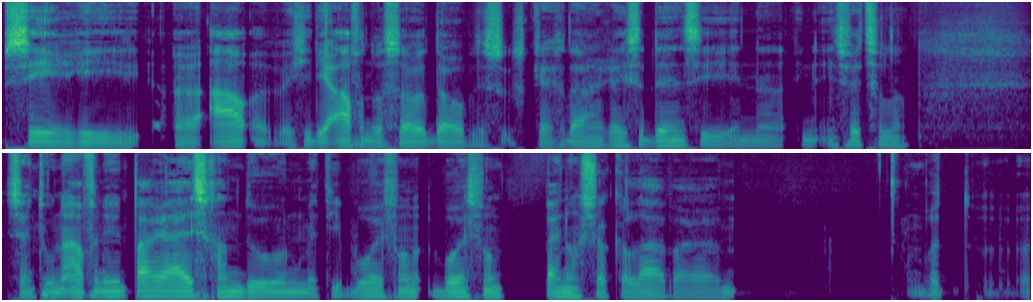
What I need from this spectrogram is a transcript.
serie. eh, weet je, die avond was zo dope, dus ze kregen daar een residentie in, in, in Zwitserland. Ze zijn toen een avond in Parijs gaan doen met die boy van, boys van Pijn Chocolat, waar ehm, wat, eh,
